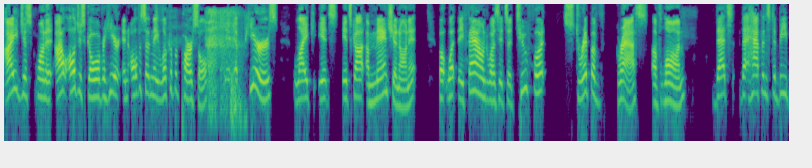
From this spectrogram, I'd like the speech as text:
I just want to. I'll, I'll just go over here, and all of a sudden they look up a parcel. It appears like it's it's got a mansion on it, but what they found was it's a two foot strip of grass of lawn that's that happens to be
